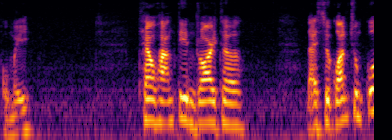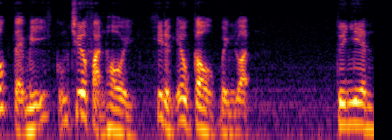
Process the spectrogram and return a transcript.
của Mỹ. Theo hãng tin Reuters, Đại sứ quán Trung Quốc tại Mỹ cũng chưa phản hồi khi được yêu cầu bình luận. Tuy nhiên,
